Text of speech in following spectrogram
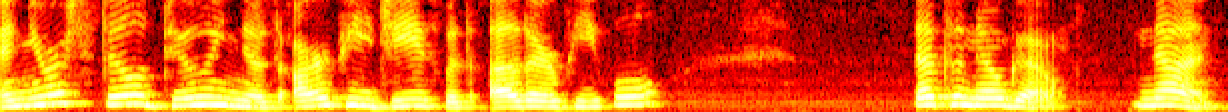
and you're still doing those RPGs with other people, that's a no go None.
